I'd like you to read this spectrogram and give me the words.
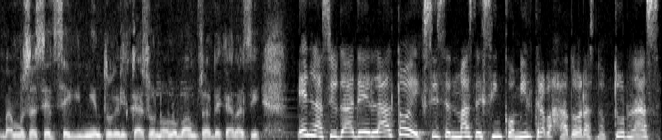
vamos a hacer seguimiento del caso, no lo vamos a dejar así. En la ciudad de El Alto existen más de 5.000 trabajadoras nocturnas.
